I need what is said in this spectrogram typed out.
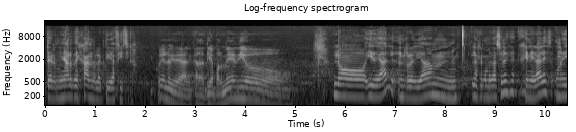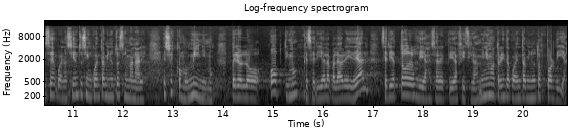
terminar dejando la actividad física. ¿Y cuál es lo ideal? ¿Cada día por medio? Lo ideal, en realidad, mm, las recomendaciones generales, uno dice, bueno, 150 minutos semanales. Eso es como mínimo, pero lo óptimo, que sería la palabra ideal, sería todos los días hacer actividad física, mínimo 30-40 minutos por día.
